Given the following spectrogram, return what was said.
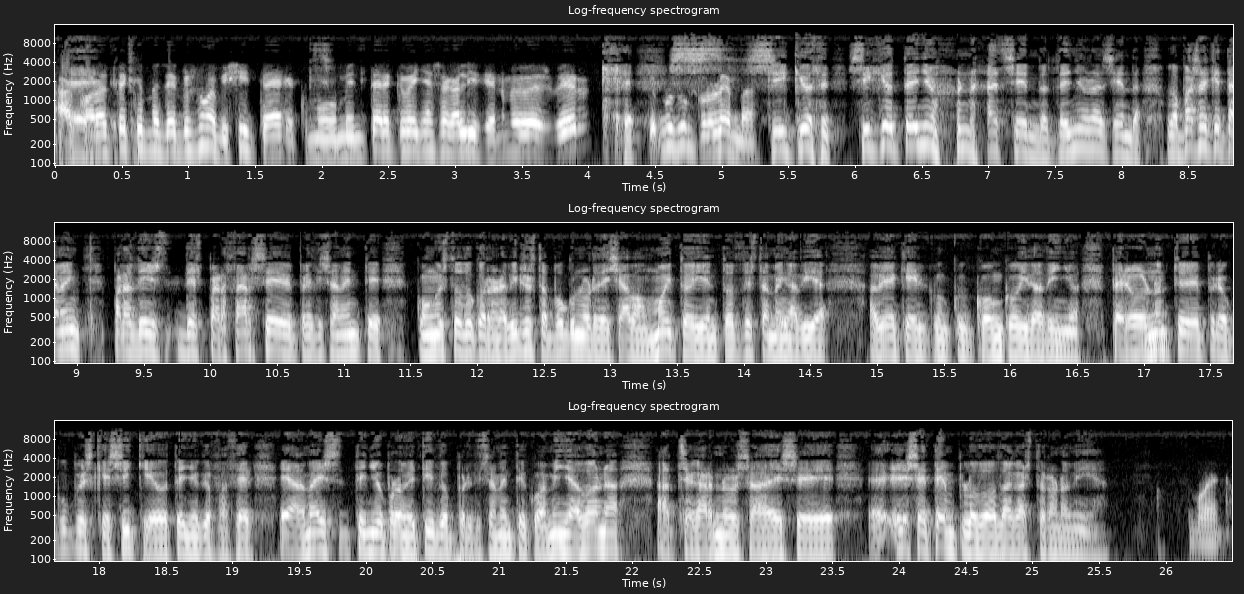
Acórate eh, que me debes unha visita, eh, como me entere que veñas a Galicia, non me ves ver, temos un problema. Sí que sí que o teño na xenda, teño na xenda. O que pasa é que tamén para des, desplazarse precisamente con isto do coronavirus tampouco nos deixaban moito e entonces tamén había había que ir con, con, con cuidadiño, pero non te preocupes que sí que o teño que facer. E ademais teño prometido precisamente coa miña dona a chegarnos a ese ese templo do, da gastronomía. Bueno,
